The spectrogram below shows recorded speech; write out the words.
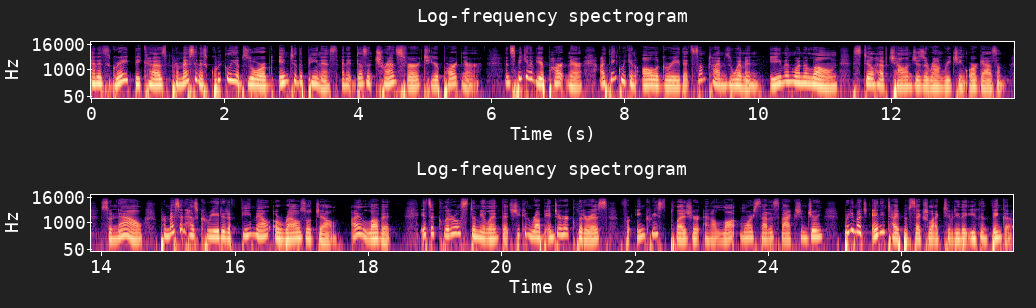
And it's great because Promescent is quickly absorbed into the penis and it doesn't transfer to your partner. And speaking of your partner, I think we can all agree that sometimes women, even when alone, still have challenges around reaching orgasm. So now, Promescent has created a female arousal gel. I love it. It's a clitoral stimulant that she can rub into her clitoris for increased pleasure and a lot more satisfaction during pretty much any type of sexual activity that you can think of.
